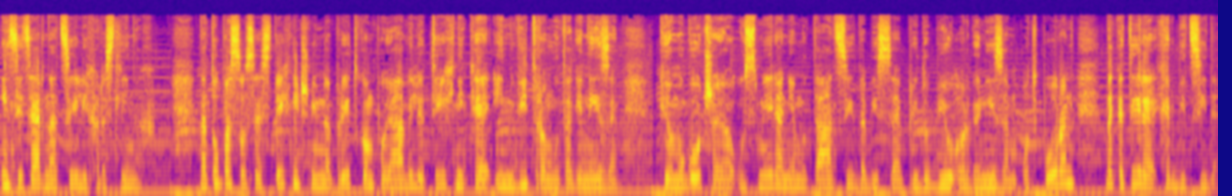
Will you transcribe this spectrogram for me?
in sicer na celih rastlinah. Na to pa so se s tehničnim napredkom pojavile tehnike in vitro mutageneze, ki omogočajo usmerjanje mutacij, da bi se pridobil organizem odporen na katere herbicide.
